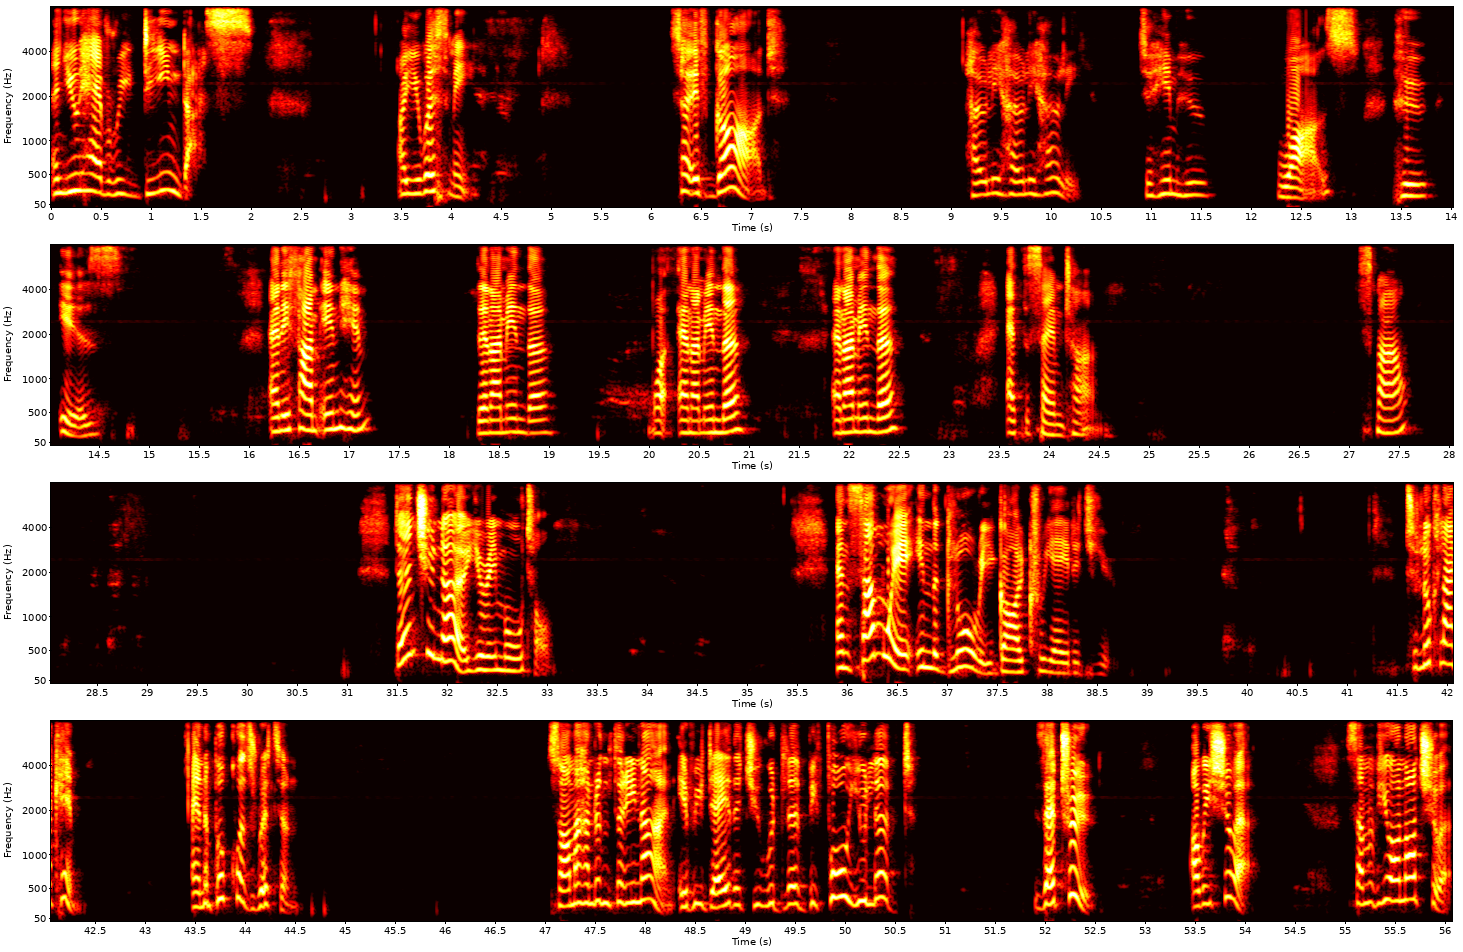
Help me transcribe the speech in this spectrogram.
And you have redeemed us. Are you with me? So if God, holy, holy, holy, to him who was, who is, and if I'm in him, then I'm in the what? And I'm in the and I'm in the at the same time. Smile. Don't you know you're immortal? And somewhere in the glory, God created you to look like Him. And a book was written Psalm 139 every day that you would live before you lived. Is that true? Are we sure? Some of you are not sure.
